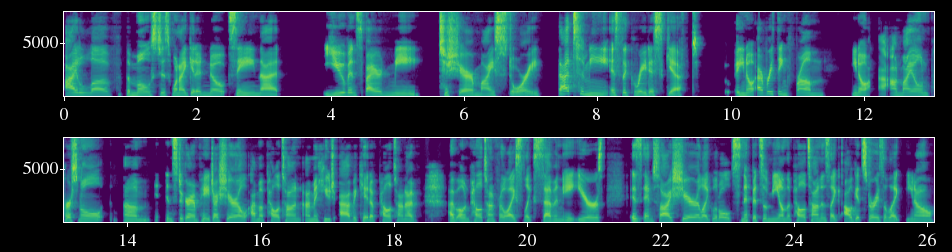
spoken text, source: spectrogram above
I love the most is when I get a note saying that you've inspired me to share my story. That to me is the greatest gift. You know, everything from you know, on my own personal um, Instagram page, I share I'm a Peloton. I'm a huge advocate of Peloton. I've I've owned Peloton for like like seven, eight years. Is and so I share like little snippets of me on the Peloton. Is like I'll get stories of like you know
